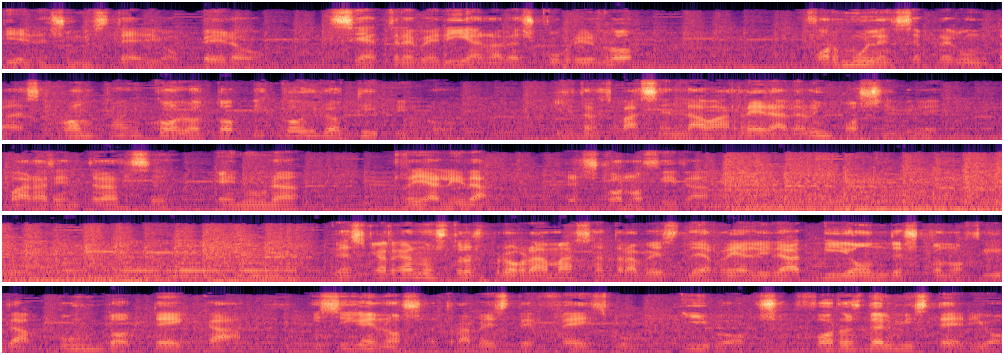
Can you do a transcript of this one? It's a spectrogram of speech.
tiene su misterio, pero ¿se atreverían a descubrirlo? Formúlense preguntas, rompan con lo tópico y lo típico, y traspasen la barrera de lo imposible para adentrarse en una realidad desconocida. Descarga nuestros programas a través de realidad-desconocida.tk y síguenos a través de Facebook, Evox, Foros del Misterio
